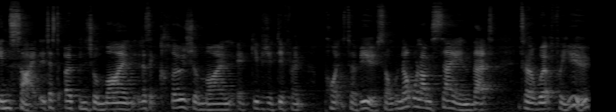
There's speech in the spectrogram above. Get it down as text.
insight. It just opens your mind. It doesn't close your mind. It gives you different points of view. So not what I'm saying that it's going to work for you,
